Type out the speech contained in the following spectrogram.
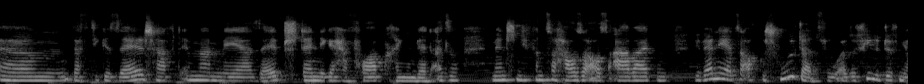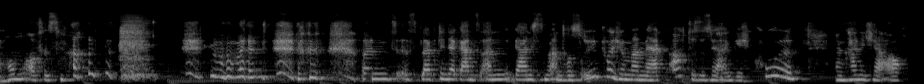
ähm, dass die Gesellschaft immer mehr Selbstständige hervorbringen wird. Also Menschen, die von zu Hause aus arbeiten. Wir werden ja jetzt auch geschult dazu. Also viele dürfen ja Homeoffice machen. Moment. Und es bleibt ihnen ja ganz an, gar nichts mehr anderes übrig. Und man merkt, ach, das ist ja eigentlich cool. Dann kann ich ja auch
